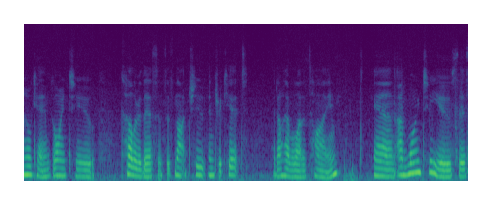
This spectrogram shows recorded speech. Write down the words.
Okay, I'm going to color this since it's not too intricate. I don't have a lot of time. And I'm going to use this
